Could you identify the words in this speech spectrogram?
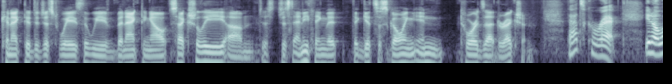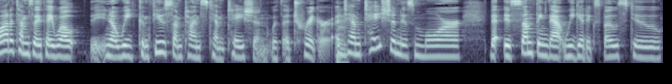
connected to just ways that we've been acting out sexually. Um, just just anything that that gets us going in towards that direction. That's correct. You know, a lot of times they say, well, you know, we confuse sometimes temptation with a trigger. A hmm. temptation is more that is something that we get exposed to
